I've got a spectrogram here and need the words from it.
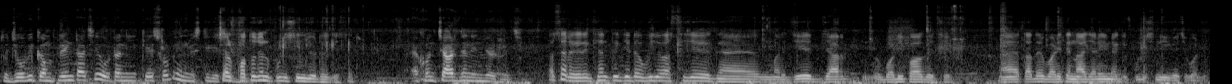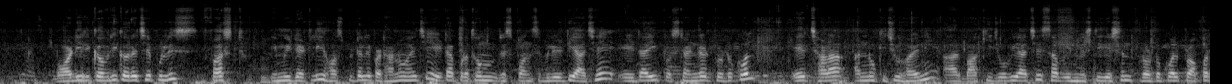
তো যে বি কমপ্লেন্ট আছে ওটা নিয়ে কেস হবে ইনভেস্টিগেশন স্যার কতজন পুলিশ ইনজিওর্ড হয়েছে স্যার? এখন চারজন ইনজার্ড হয়েছে। স্যার এখান থেকে যেটা অভিযোগ আসছে যে মানে যে যার বডি পাওয়া গেছে তাদের বাড়িতে না জানিয়ে নাকি পুলিশ নিয়ে গেছে বডি বডি রিকভারি করেছে পুলিশ ফার্স্ট ইমিডিয়েটলি হসপিটালে পাঠানো হয়েছে, এটা প্রথম রেসপন্সিবিলিটি আছে, এটাই স্ট্যান্ডার্ড প্রোটোকল এর ছাড়া অন্য কিছু হয়নি, আর বাকি যে আছে, সব investigation protocol proper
